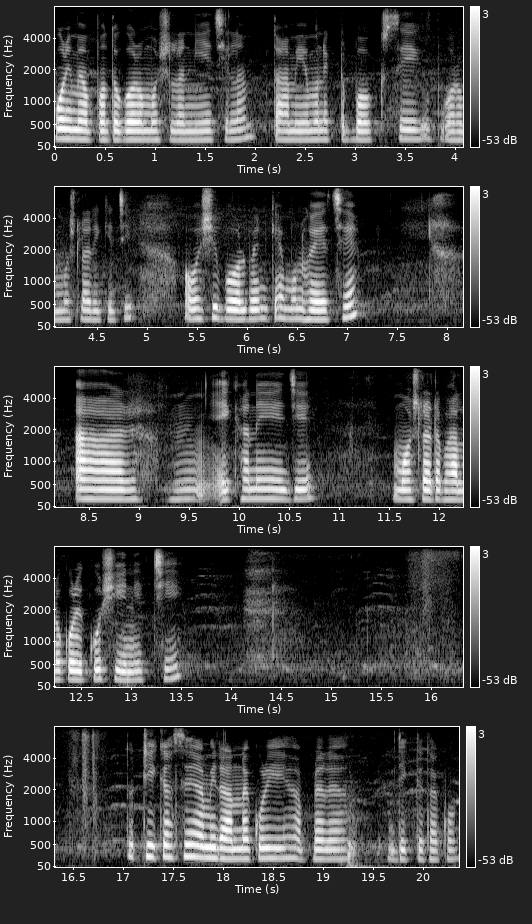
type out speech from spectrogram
পরিমাপ মতো গরম মশলা নিয়েছিলাম, তো আমি এমন একটা বক্সে গরম মশলা রেখেছি। অবশ্যই বলবেন কেমন হয়েছে। আর এখানে যে মশলাটা ভালো করে কষিয়ে নিচ্ছি। তো ঠিক আছে, আমি রান্না করি, আপনারা দেখতে থাকুন।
